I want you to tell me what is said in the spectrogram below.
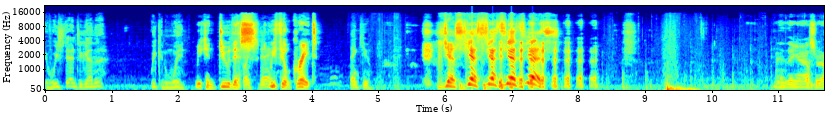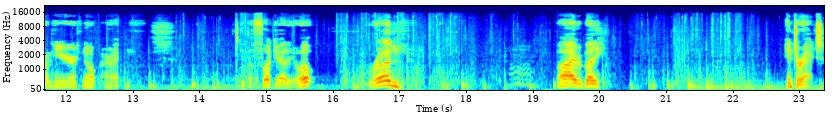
If we stand together, we can win. We can do this. like we feel great. Thank you. Yes, yes, yes, yes, yes. Anything else around here? Nope. All right. Let's get the fuck out of here. Whoa. Run. Bye, everybody. Interact.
